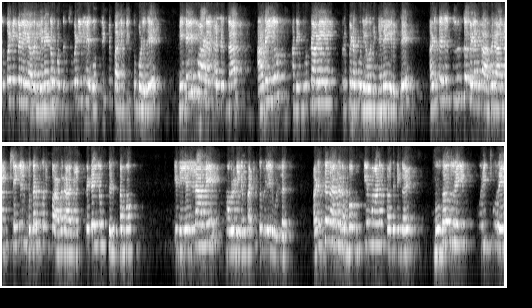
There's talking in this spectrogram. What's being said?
சுவடிகளை அவர் இரண்டும் கொண்டு சுவடிகளை ஒப்பிட்டு பதிப்பிக்கும் பொழுது மிகை பாடல்கள் இருந்தால் அதையும் அதை முன்னாலே குறிப்பிடக்கூடிய ஒரு நிலை இருக்கு. அடுத்தது சுருக்க விளக்க அகராதி செயல் முதற் குறிப்பு அகராதி பிழையும் திருத்தமும் இது எல்லாமே அவருடைய படிப்புகளில் உள்ளது. அடுத்ததாக ரொம்ப முக்கியமான பகுதிகள் முகவுரை குறிப்புரை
